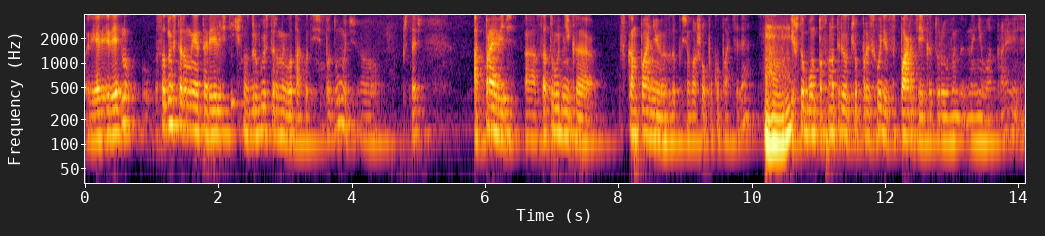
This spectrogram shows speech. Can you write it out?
ре, ре, ну, с одной стороны это реалистично, с другой стороны вот так вот, если подумать, э, представь, отправить э, сотрудника в компанию, допустим, вашего покупателя, угу. и чтобы он посмотрел, что происходит с партией, которую вы на него отправили,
